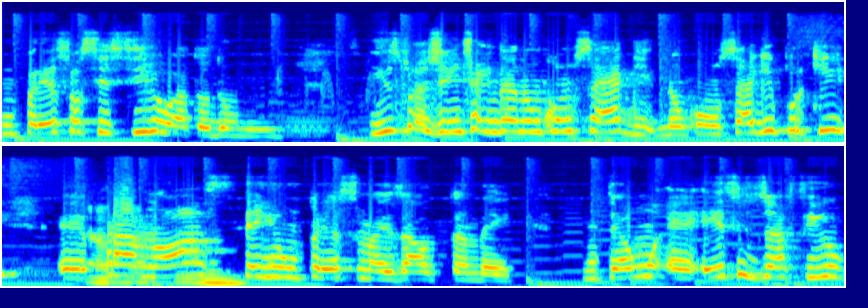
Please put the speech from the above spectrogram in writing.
um, preço acessível a todo mundo. Isso a gente ainda não consegue, não consegue porque é, é para nós tem um preço mais alto também. Então é, esse desafio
